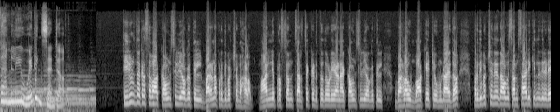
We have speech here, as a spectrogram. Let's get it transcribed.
ഫാമിലി വെഡിംഗ് സെന്റർ തിരൂർ നഗരസഭാ കൗൺസിൽ യോഗത്തിൽ ഭരണപ്രതിപക്ഷ ബഹളം. മാലിന്യപ്രശ്നം ചർച്ചയ്ക്കെടുത്തതോടെയാണ് കൗൺസിൽ യോഗത്തിൽ ബഹളവും വാക്കേറ്റവും ഉണ്ടായത്. പ്രതിപക്ഷ നേതാവ് സംസാരിക്കുന്നതിനിടെ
